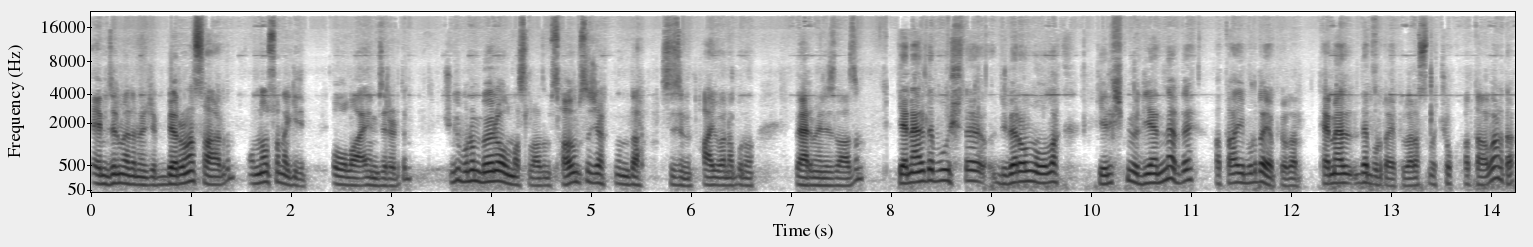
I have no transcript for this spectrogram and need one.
emzirmeden önce biberona sağardım. Ondan sonra gidip oğlağa emzirirdim. Çünkü bunun böyle olması lazım. Sağım sıcaklığında sizin hayvana bunu vermeniz lazım. Genelde bu işte biberonla oğlak gelişmiyor diyenler de hatayı burada yapıyorlar. Temelde burada yapıyorlar. Aslında çok hata var da.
